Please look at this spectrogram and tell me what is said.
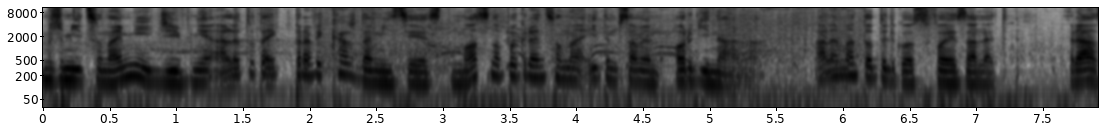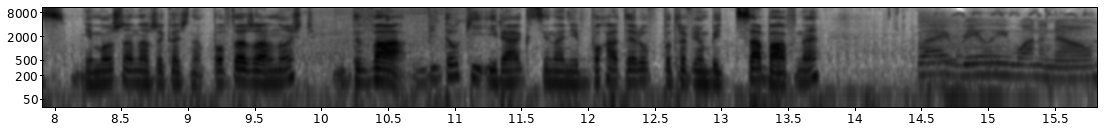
Brzmi co najmniej dziwnie, ale tutaj prawie każda misja jest mocno pokręcona i tym samym oryginalna. Ale ma to tylko swoje zalety. Raz, nie można narzekać na powtarzalność. Dwa, widoki i reakcje na nie bohaterów potrafią być zabawne. Do I really want to know?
